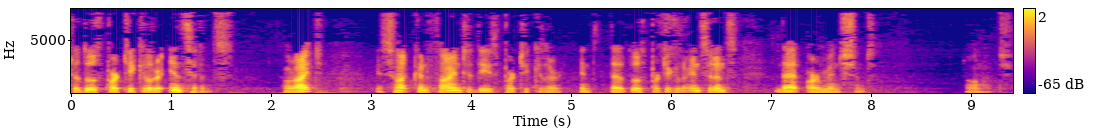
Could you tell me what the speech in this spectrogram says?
to those particular incidents. Alright? It's not confined to these particular, those particular incidents that are mentioned on it.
